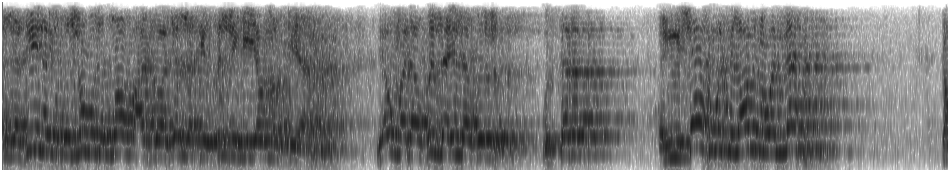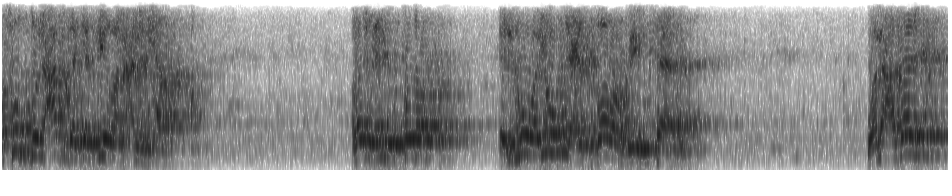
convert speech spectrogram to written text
الذين يظلهم الله عز وجل في ظله يوم القيامة. يوم لا ظل إلا ظله والسبب إن شهوة الأمر والنهي تصد العبد كثيرا عن الحق. رجل عنده القدرة إن هو يوقع الضرر بإنسان. ومع ذلك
